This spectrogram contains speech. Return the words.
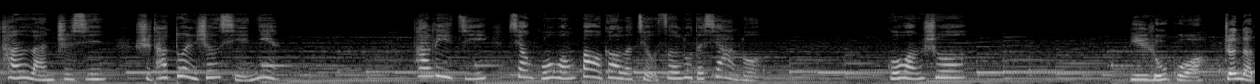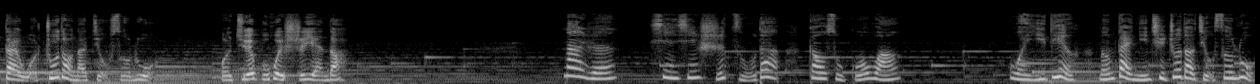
贪婪之心。使他顿生邪念。他立即向国王报告了九色鹿的下落。国王说：“你如果真的带我捉到那九色鹿，我绝不会食言的。”那人信心十足的告诉国王：“我一定能带您去捉到九色鹿。”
